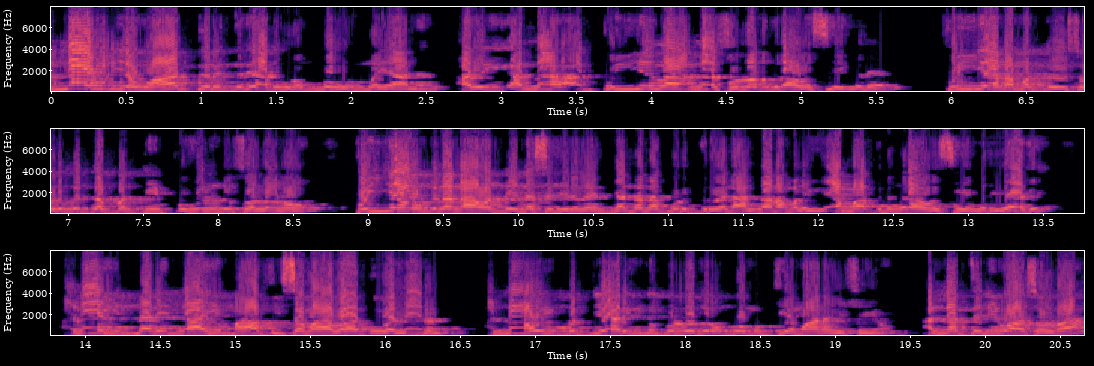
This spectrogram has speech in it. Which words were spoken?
அல்லாவுடைய வாக்கு இருக்குது அது ரொம்ப உண்மையானது. அது அல்லாஹ் பொய்யெல்லாம் அல்லாஹ் சொல்லணுங்கிற அவசியம் கிடையாது. பொய்யா நமக்கு சொர்க்கத்தை பத்தி புகழ்ந்து சொல்லணும். பொய்யா உங்களை நான் வந்து என்ன செஞ்சிருவேன்? தண்டனை கொடுத்துருவேன் அல்லா நம்மளை ஏமாத்தணுங்கிற அவசியம் கிடையாது. அல்லா இன்னலில்லாயும் மாஃபி சமாவாத்து வல்லாறு அல்லாவை பற்றி அறிந்து கொள்வது ரொம்ப முக்கியமான விஷயம். அல்லா தெளிவா சொல்றான்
